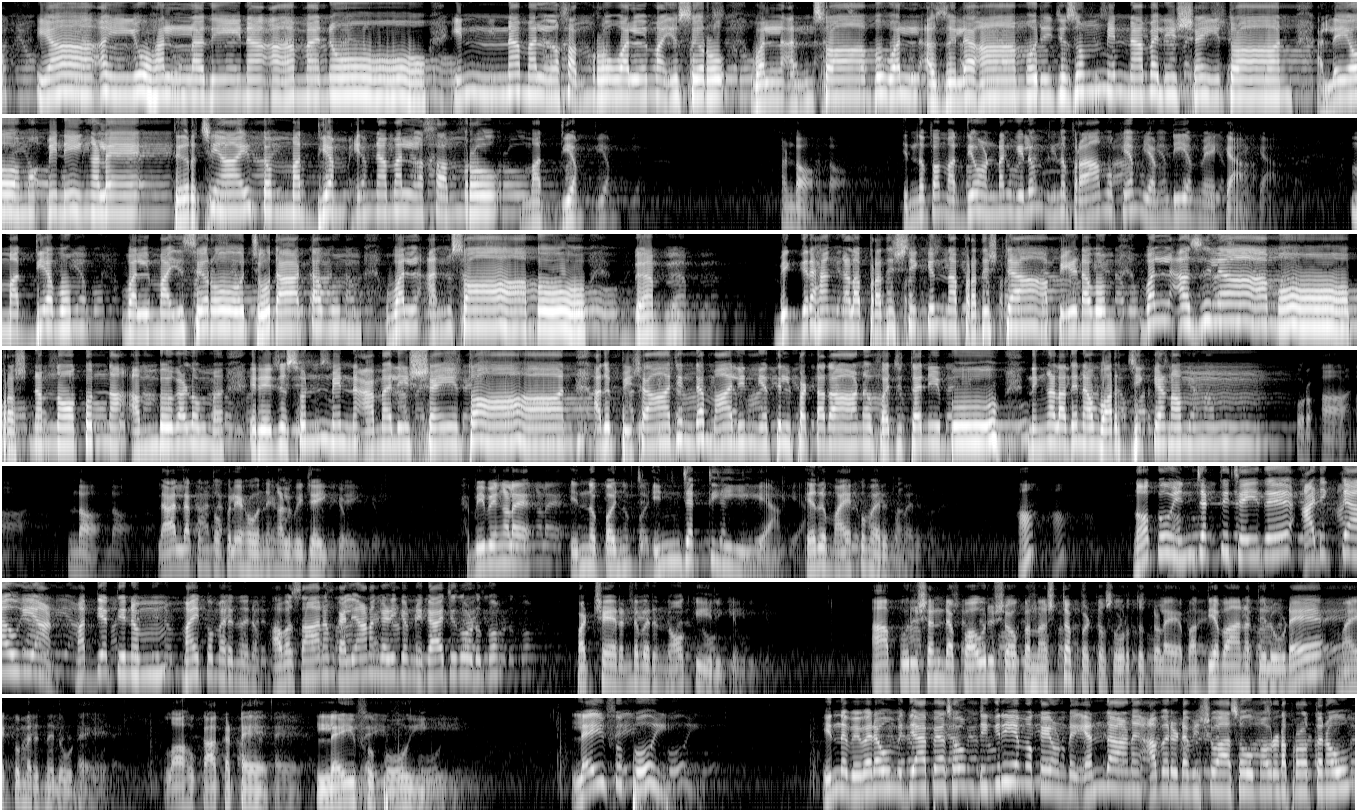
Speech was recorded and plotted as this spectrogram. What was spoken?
യാ അയ്യുഹല്ലദീന ആമനൂ ഇന്നമൽ ഖംറു വൽ മൈസിറു വൽ അൻസാബു വൽ അസ്ലാമു റിജ്സും മിൻ അമലി ശൈത്താൻ. അല്ലയോ മുഅ്മിനീങ്ങളെ തീർച്ചയായിട്ടും മദ്യം ഇന്നമൽ ഖംറു മദ്യം. ഉണ്ടോ ഇന്നിപ്പം മദ്യം ഉണ്ടെങ്കിലും ഇന്ന് പ്രാമുഖ്യം എം ഡി എം എക്കാണ് മദ്യവും വൽ മൈസിറോ ചൂതാട്ടവും വൽ അൻസാബോ വിഗ്രഹങ്ങളെ പ്രതിഷ്ഠിക്കുന്ന പ്രതിഷ്ഠാപീഠവും വൽ അസ്ലാമോ പ്രശ്നം നോക്കുന്ന അമ്പുകളും അമലി അത് പിശാജിന്റെ മാലിന്യത്തിൽപ്പെട്ടതാണ്. ഫജ്തനിബു നിങ്ങൾ അതിനെ വർജിക്കണം. ഖുർആൻ. ലാലക്കും നിങ്ങൾ വിജയിക്കും. ഹബീബിങ്ങളെ ഇന്നിപ്പോ ഇഞ്ചക്ട് ചെയ്യുകയാണ്. ഏത് മയക്കുമരുന്ന്? നോക്കൂ ഇഞ്ചക്ട് ചെയ്ത് അഡിക്റ്റ് ആവുകയാണ് മദ്യത്തിനും മയക്കുമരുന്നിനും. അവസാനം കല്യാണം കഴിക്കും ചെയ്ത് കൊടുക്കും. പക്ഷേ രണ്ടുപേരും നോക്കിയിരിക്കും. ആ പുരുഷന്റെ പൗരുഷമൊക്കെ നഷ്ടപ്പെട്ടു സുഹൃത്തുക്കളെ. മദ്യപാനത്തിലൂടെ മയക്കുമരുന്നിലൂടെ. അള്ളാഹു കാക്കട്ടെ ലൈഫ് പോയി. ലൈഫ് പോയി. ഇന്ന് വിവരവും വിദ്യാഭ്യാസവും ഡിഗ്രിയും ഒക്കെ ഉണ്ട്. എന്താണ് അവരുടെ വിശ്വാസവും അവരുടെ പ്രവർത്തനവും?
